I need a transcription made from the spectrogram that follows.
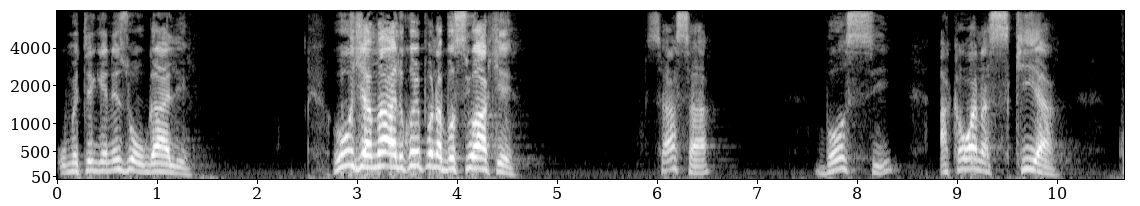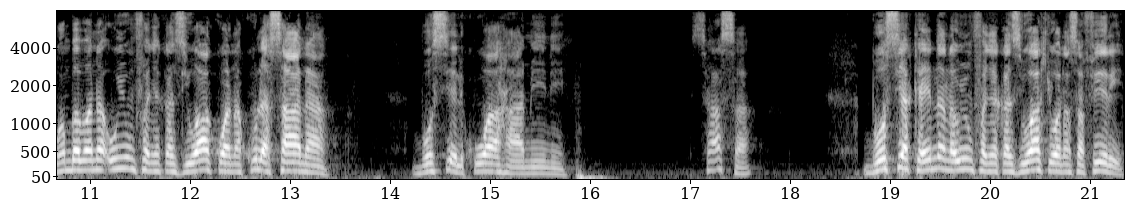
Umetengenezwa ugali. Huu jamaa alikuwa ipo na bosi wake. Sasa bosi akawa anasikia kwamba bana huyu mfanyakazi wako anakula sana. Bosi alikuwa haamini. Sasa bosi akaenda na huyu mfanyakazi wake wanasafiri.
